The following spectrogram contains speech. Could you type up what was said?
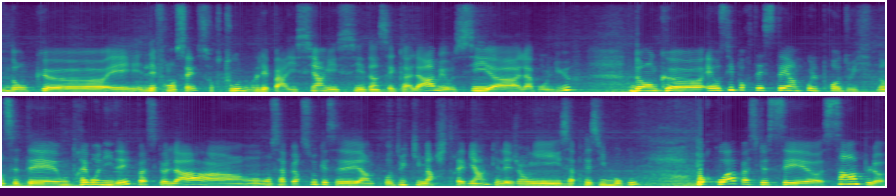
donc, euh, et les Français surtout, les Parisiens ici dans ces cas-là, mais aussi à la banlieue. Donc, euh, et aussi pour tester un peu le produit. Donc c'était une très bonne idée parce que là, on, s'est aperçu que c'est un produit qui marche très bien, que les gens s'apprécient beaucoup. Pourquoi? Parce que c'est simple,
